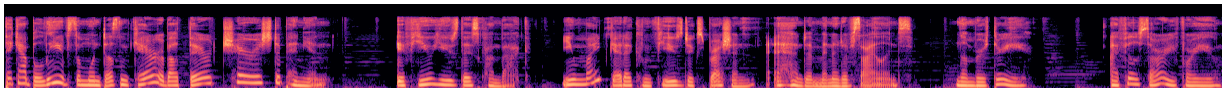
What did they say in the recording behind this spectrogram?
They can't believe someone doesn't care about their cherished opinion. If you use this comeback, you might get a confused expression and a minute of silence. Number three, I feel sorry for you.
